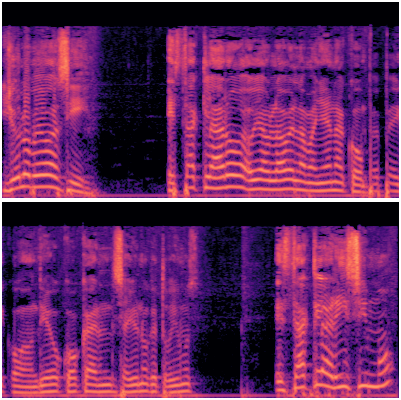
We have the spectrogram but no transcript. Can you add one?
yo lo veo así. Está claro, hoy hablaba en la mañana con Pepe y con Diego Coca en un desayuno que tuvimos. Está clarísimo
